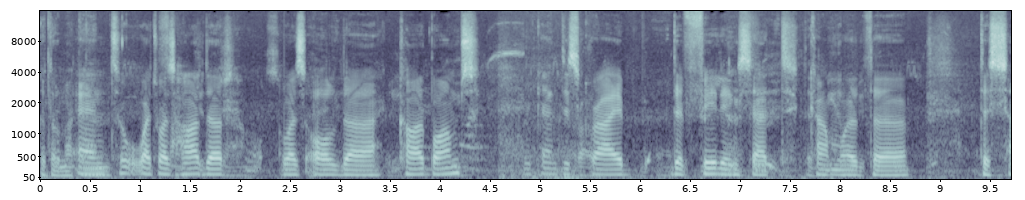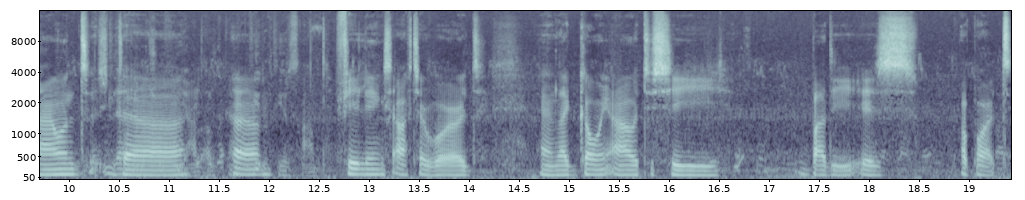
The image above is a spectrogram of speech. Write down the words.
كثر ما كان And what was harder was all the car bombs. We can't describe the feelings that come with the the sound, the um, feelings afterward, and like going out to see body is apart.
